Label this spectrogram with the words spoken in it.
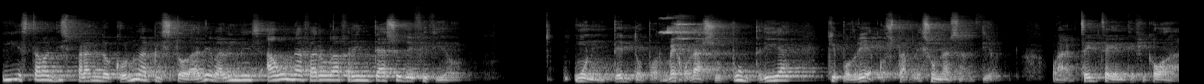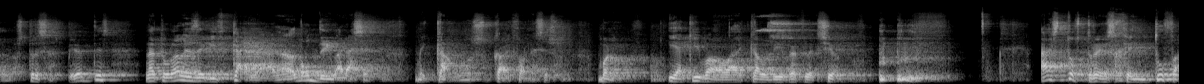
y estaban disparando con una pistola de balines a una farola frente a su edificio. Un intento por mejorar su puntería que podría costarles una sanción. La Archainza identificó a los tres aspirantes naturales de Vizcaya. ¿Dónde iban a ser? Me cago en los cabezones eso. Bueno, y aquí va la calvi reflexión. A estos tres gentuza,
